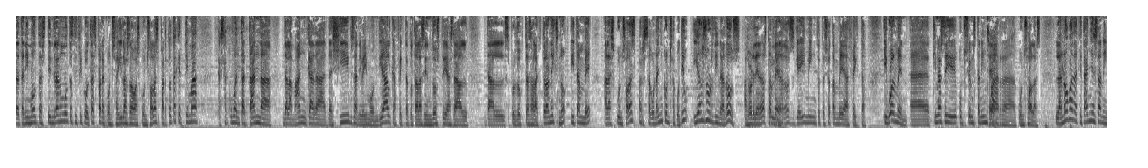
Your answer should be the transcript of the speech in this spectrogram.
de tenir moltes, tindran moltes dificultats per aconseguir les noves consoles per tot aquest tema que s'ha comentat tant de, de la manca de, de xips a nivell mundial, que afecta totes les indústries del, dels productes electrònics, no? i també a les consoles per segon any consecutiu, i als ordinadors. Els ordinadors també. Ordinadors, gaming, tot això també afecta. Igualment, eh, quines opcions tenim Sí. per eh, consoles? La nova d'aquest any és la Nintendo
